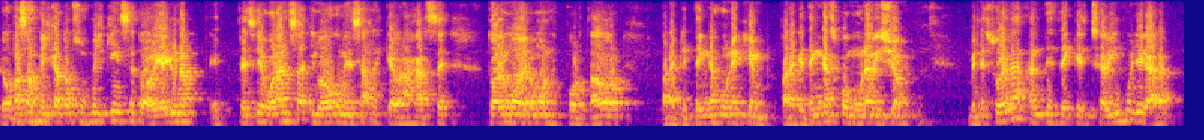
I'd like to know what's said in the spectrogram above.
Luego pasa 2014, 2015, todavía hay una especie de bonanza y luego comienza a resquebrajarse todo el modelo monoexportador para que tengas un ejemplo, para que tengas como una visión. Venezuela, antes de que el chavismo llegara,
